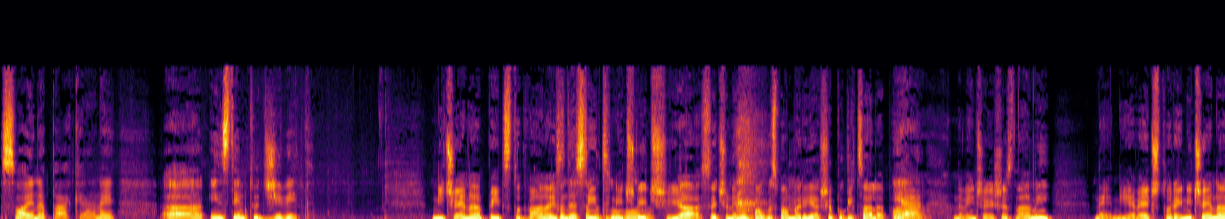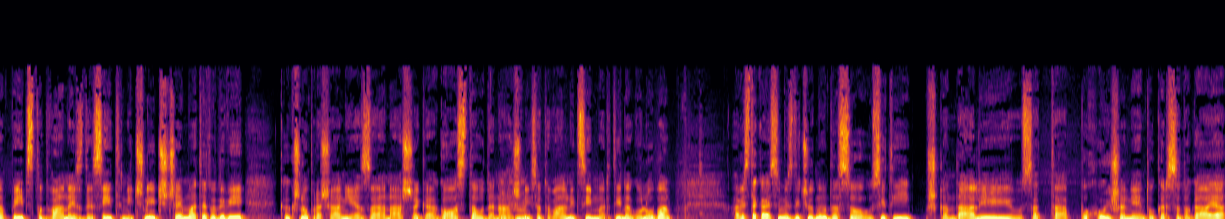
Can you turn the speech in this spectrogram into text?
svoje napake uh, in s tem tudi živeti. Nič ena, 512, Upam, 10, nič, nič. Ja, se če ne bo pa gospa Marija še poklicala, pa ja. ne vem, če je še z nami. Ne, ni več, torej nič ena, 512, 10, nič, nič. Če imate tudi vi kakšno vprašanje za našega gosta v današnji uh mhm. -huh. svetovalnici Martina Goloba. A veste, kaj se mi zdi čudno, da so vsi ti škandali, vsa ta pohujšanje in to, kar se dogaja,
